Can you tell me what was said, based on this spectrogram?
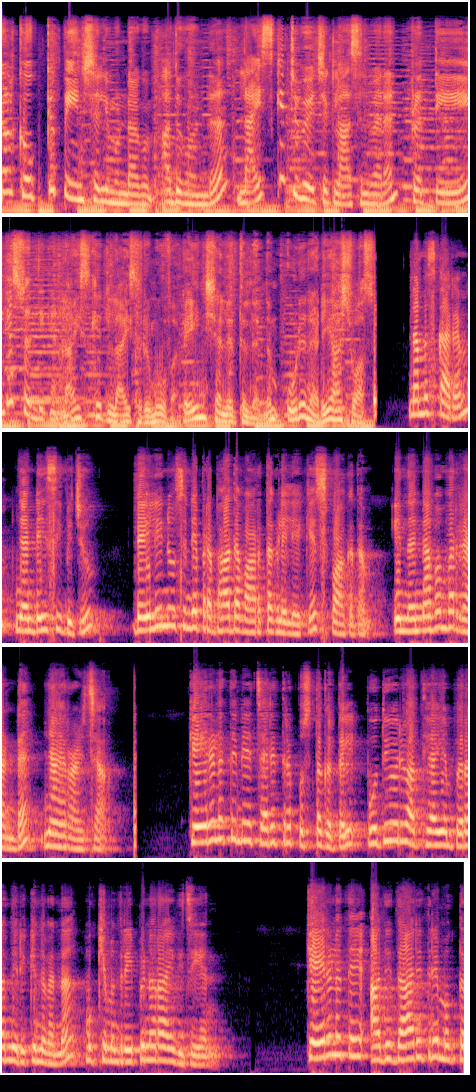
കുട്ടികൾക്കൊക്കെ പെയിൻ ശല്യം ഉണ്ടാകും. അതുകൊണ്ട് ലൈസ് കിറ്റ് ഉപയോഗിച്ച് ക്ലാസ്സിൽ വരാൻ പ്രത്യേക ശ്രദ്ധിക്കണം. ലൈസ് കിറ്റ് ലൈസ് റിമൂവർ പെയിൻ ശല്യത്തിൽ നിന്നും ഉടനടി ആശ്വാസം. നമസ്കാരം ഞാൻ ഡേസി ബിജു. ഡെയിലി ന്യൂസിന്റെ പ്രഭാത വാർത്തകളിലേക്ക് സ്വാഗതം. ഇന്ന് നവംബർ രണ്ട് ഞായറാഴ്ച. കേരളത്തിന്റെ ചരിത്ര പുസ്തകത്തിൽ പുതിയൊരു അധ്യായം പിറന്നിരിക്കുന്നുവെന്ന് മുഖ്യമന്ത്രി പിണറായി വിജയൻ. കേരളത്തെ അതിദാരിദ്ര്യമുക്ത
